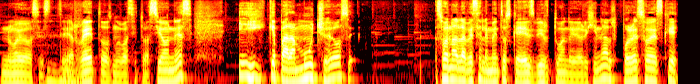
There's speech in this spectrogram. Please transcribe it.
nuevos este, retos, nuevas situaciones, y que para muchos son a la vez elementos que desvirtúan la idea original. Por eso es que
